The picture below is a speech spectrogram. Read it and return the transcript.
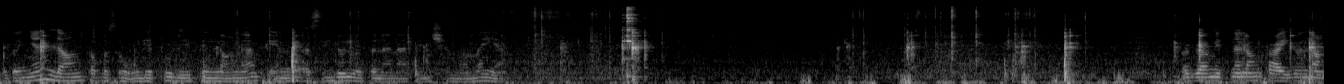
So, ganyan lang. Tapos, uulit-ulitin lang natin. Tapos, iluluto na natin siya mamaya. Gagamit na lang tayo ng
